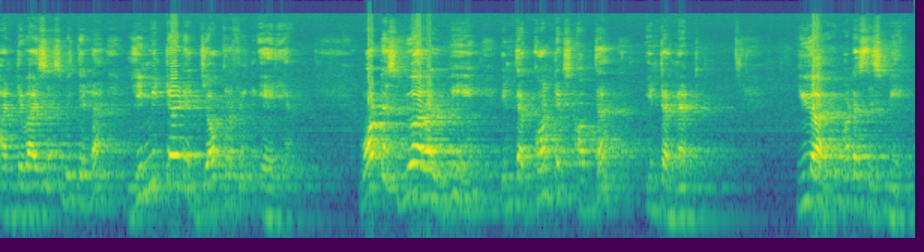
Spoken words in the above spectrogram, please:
and devices within a limited geographic area. What does URL mean in the context of the internet? URL, what does this mean?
